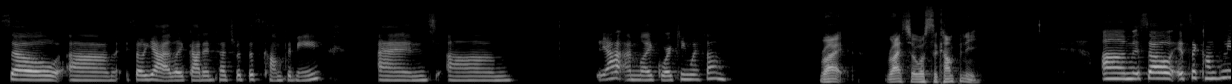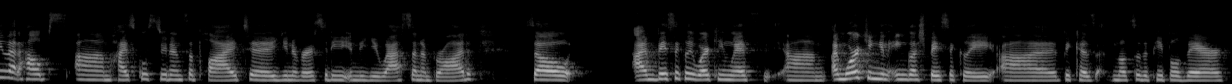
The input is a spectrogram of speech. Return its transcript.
So, um, so yeah, I like got in touch with this company and um, yeah, I'm like working with them. Right. Right. So what's the company? Um, so it's a company that helps um, high school students apply to university in the U.S. and abroad. So I'm basically working with um, I'm working in English basically uh, because most of the people there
